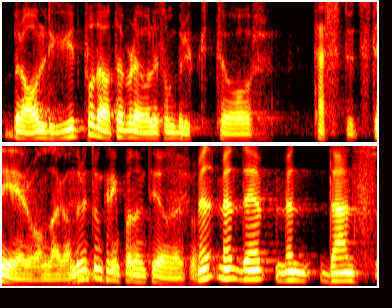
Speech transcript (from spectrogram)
bra lyd på det at det ble jo liksom brukt til å teste ut stereoanleggene rundt omkring på den tida. Der. Men, men, det, men 'Dance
